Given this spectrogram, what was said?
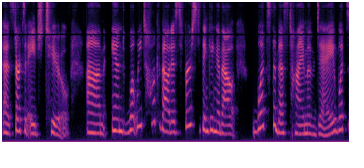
uh, starts at age two. Um, and what we talk about is first thinking about what's the best time of day, what's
